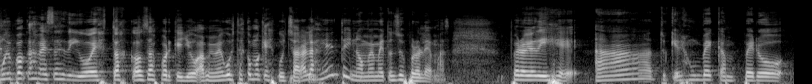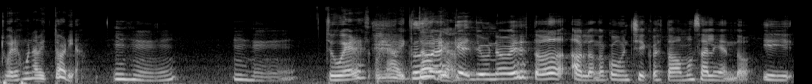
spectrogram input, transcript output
muy pocas veces digo estas cosas porque yo a mí me gusta como que escuchar a la gente y no me meto en sus problemas. Pero yo dije, ah, tú quieres un Beckham, pero tú eres una Victoria. Ujú, ujú. Tú eres una Tú Victoria. sabes que yo una vez estaba hablando con un chico, estábamos saliendo, y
